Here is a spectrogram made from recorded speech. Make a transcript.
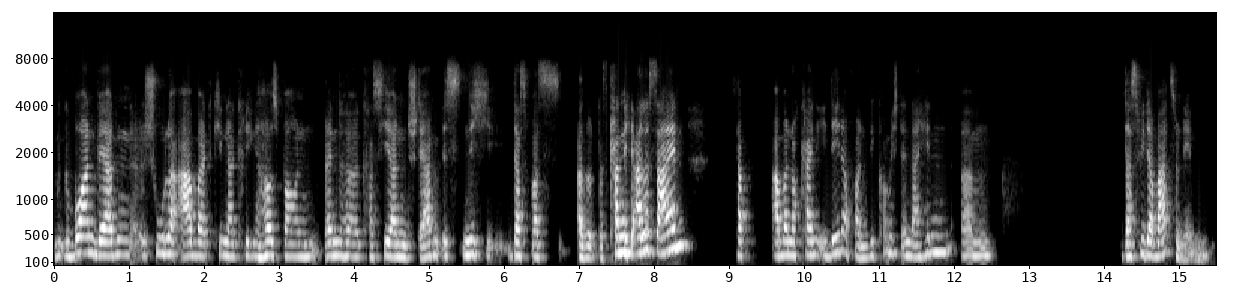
geboren werden, Schule, Arbeit, Kinder kriegen, Haus bauen, Rente kassieren, sterben, ist nicht das, was, also das kann nicht alles sein. Ich habe aber noch keine Idee davon. Wie komme ich denn dahin, ähm, das wieder wahrzunehmen?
